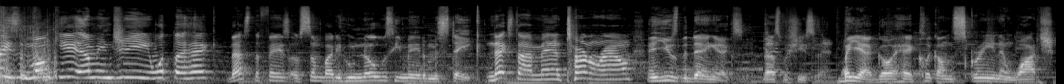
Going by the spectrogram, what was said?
Crazy monkey, I mean, gee, what the heck? That's the face of somebody who knows he made a mistake. Next time, man, turn around and use the dang exit. That's what she said. But yeah, go ahead, click on the screen and watch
